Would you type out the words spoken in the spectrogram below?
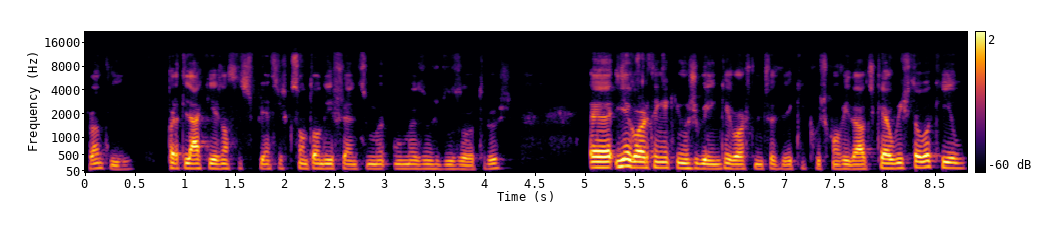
Pronto, e partilhar aqui as nossas experiências que são tão diferentes umas uns dos outros. Uh, e agora tenho aqui um joguinho que eu gosto muito de fazer aqui com os convidados, que é o isto ou aquilo.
